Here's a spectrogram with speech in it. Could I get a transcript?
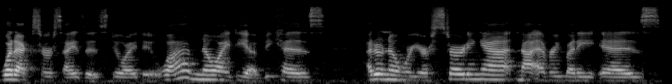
what exercises do I do? Well, I have no idea because I don't know where you're starting at. Not everybody is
